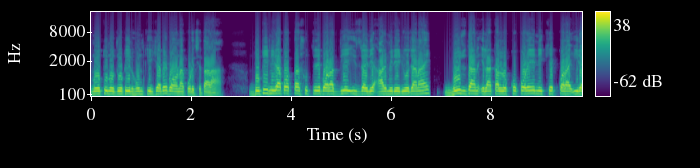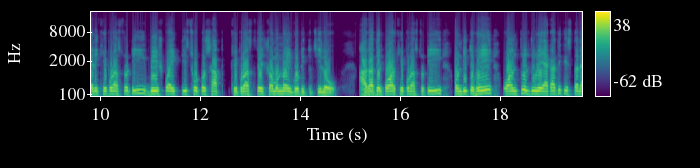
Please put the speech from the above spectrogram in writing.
নতুন ও জটিল হুমকি হিসাবে বর্ণনা করেছে তারা। দুটি নিরাপত্তা সূত্রের বরাত দিয়ে ইসরায়েলি আর্মি রেডিও জানায় বুজদান এলাকা লক্ষ্য করে নিক্ষেপ করা ইরানি ক্ষেপণাস্ত্রটি বেশ কয়েকটি ছোট সাপ ক্ষেপণাস্ত্রের সমন্বয়ে গঠিত ছিল। আঘাতের পর ক্ষেপণাস্ত্রটি খণ্ডিত হয়ে অঞ্চল জুড়ে একাধিক স্থানে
